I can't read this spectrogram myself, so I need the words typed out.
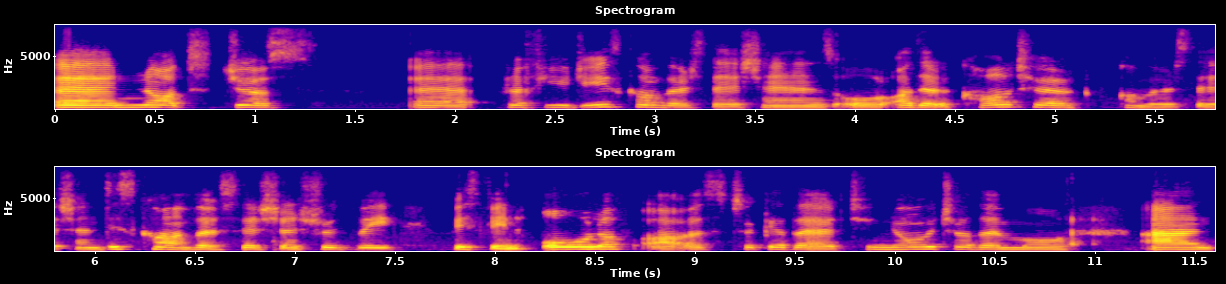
uh, not just uh, refugees conversations or other culture conversation. This conversation should be between all of us together to know each other more and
